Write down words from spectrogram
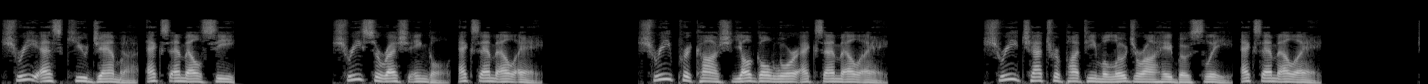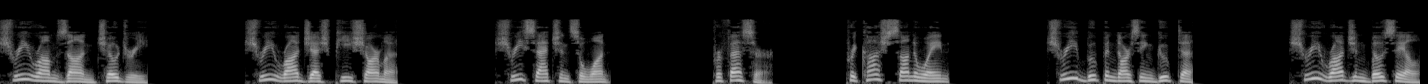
Shri S. Q. Jama, XMLC Shri Suresh Ingle, XMLA Shri Prakash Yulgulwar XMLA Shri Chhatrapati Malojaraje Bhosle, XMLA Shri Ramzan Chaudhry Shri Rajesh P. Sharma Shri Sachin Sawant Professor. Prakash Sanawane Shri Bhupinder Gupta Shri Rajan Bhosale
